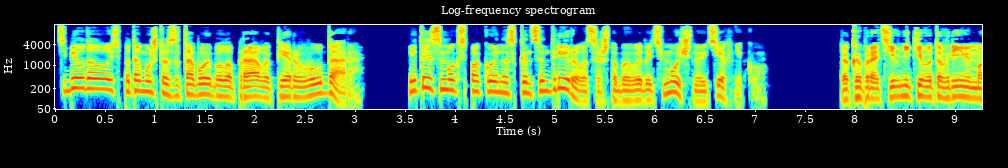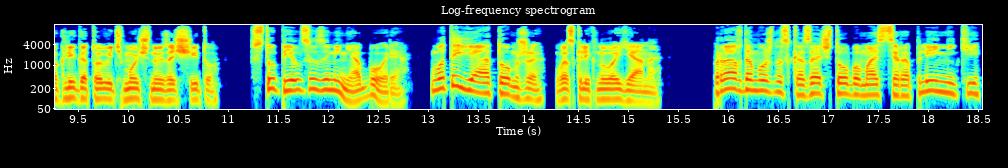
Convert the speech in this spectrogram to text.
тебе удалось, потому что за тобой было право первого удара и ты смог спокойно сконцентрироваться, чтобы выдать мощную технику. Так и противники в это время могли готовить мощную защиту. Вступился за меня Боря. «Вот и я о том же», — воскликнула Яна. «Правда, можно сказать, что оба мастера пленники,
